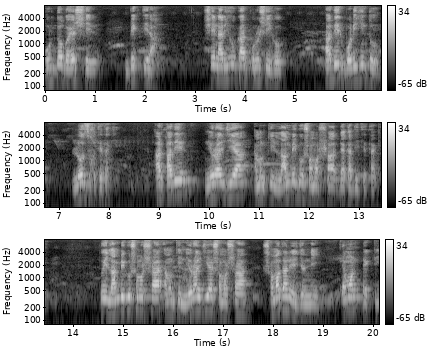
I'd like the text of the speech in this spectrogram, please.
ঊর্ধ্ব বয়সের ব্যক্তিরা, সে নারী হোক আর পুরুষই হোক, তাদের বডি কিন্তু লজ হতে থাকে। আর তাদের নিউরালজিয়া এমনকি লাম্বেগু সমস্যা দেখা দিতে থাকে। তো এই লাম্বিগু সমস্যা, এমনকি নিউরালজিয়া সমস্যা সমাধানের জন্যে এমন একটি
